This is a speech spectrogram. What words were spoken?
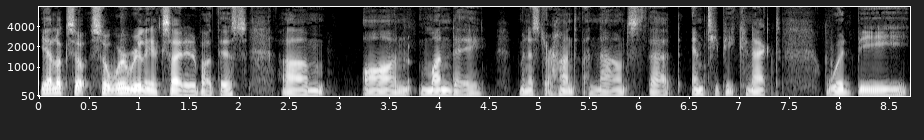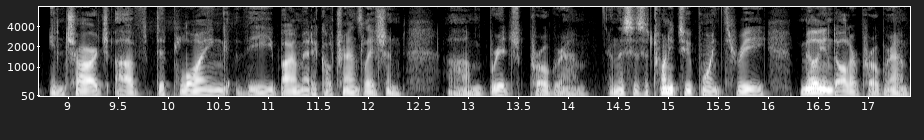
Yeah, look, so so we're really excited about this. Um, on Monday, Minister Hunt announced that MTP Connect would be in charge of deploying the biomedical translation um, bridge program. And this is a $22.3 million program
